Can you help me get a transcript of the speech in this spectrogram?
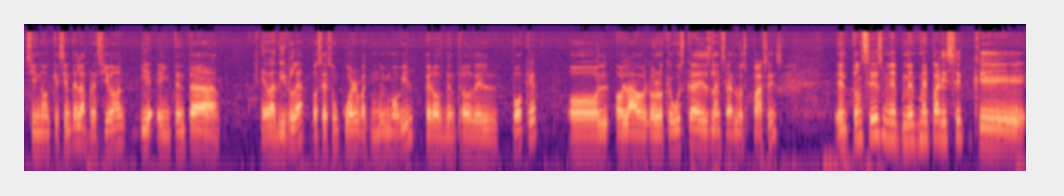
sino que siente la presión y, e intenta evadirla. O sea, es un quarterback muy móvil, pero dentro del pocket o, lo que busca es lanzar los pases. Entonces me, me, parece que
